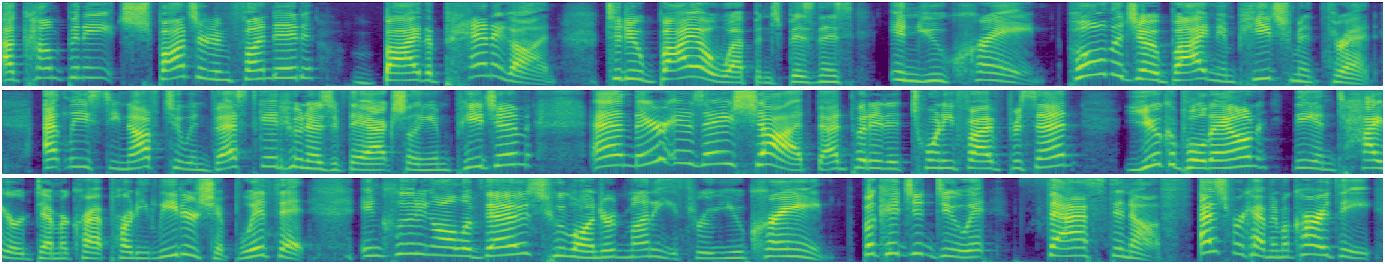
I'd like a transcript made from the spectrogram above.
a company sponsored and funded by the Pentagon to do bioweapons business in Ukraine. Pull the Joe Biden impeachment thread, at least enough to investigate. Who knows if they actually impeach him? And there is a shot that put it at 25%. You could pull down the entire Democrat Party leadership with it, including all of those who laundered money through Ukraine. But could you do it fast enough? As for Kevin McCarthy,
